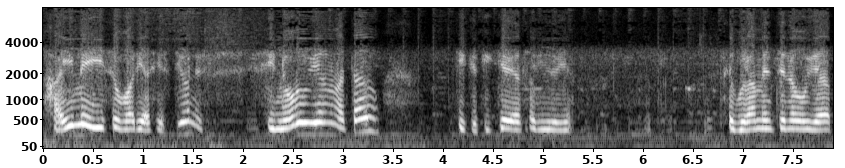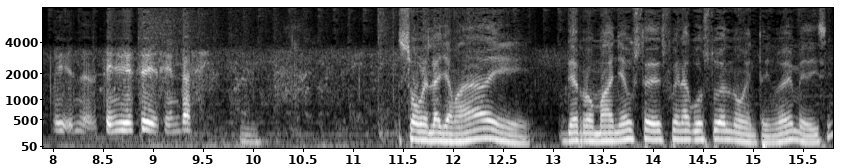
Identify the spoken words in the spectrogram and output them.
Jaime hizo varias gestiones. Si no lo hubieran matado, que que Quique había salido ya. Seguramente no hubiera tenido ese desenlace. Sobre la llamada de, de Romaña, ustedes fue en agosto del 99, me dice.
